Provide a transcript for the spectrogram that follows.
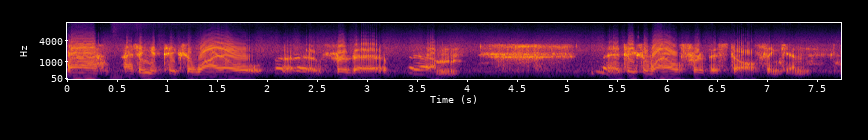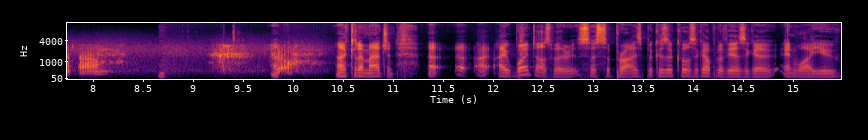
I think it takes a while uh, for the. Um, it takes a while for this to all sink in. Um. I can imagine. Uh, uh, I, I won't ask whether it's a surprise because, of course, a couple of years ago, NYU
